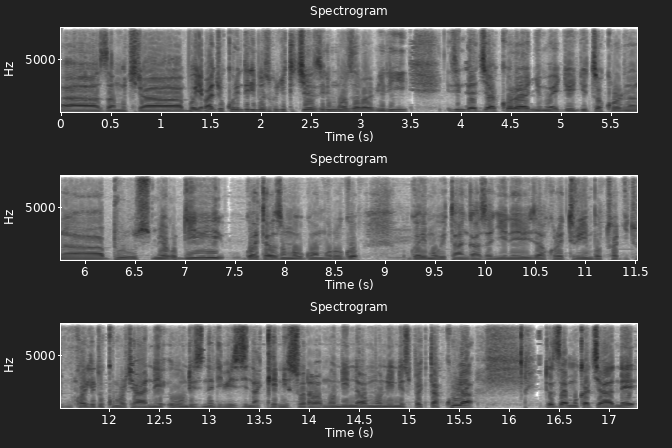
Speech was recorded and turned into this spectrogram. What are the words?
azamukira bo yabanje gukora indirimbo ze ku giti cye zirimo za babiri izindi yagiye akora nyuma y'igihe gito akorana na Bruce Melody ubwo ahita azamo guma mu rugo ubwo ari mu bitangaza nyine zakora uturirimbo twagiye dukundwa cyane ubundi izina ribizi na Kenny Sora bamunini bamunini spectacular irazamuka cyane.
